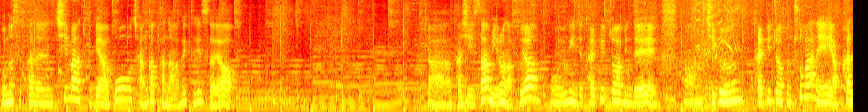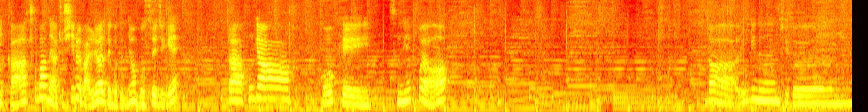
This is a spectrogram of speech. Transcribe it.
보너스 판은 치마 두 개하고 장갑 하나 획득했어요 자 다시 싸움 일어났고요. 어, 여기 이제 달빛 조합인데 아, 지금 달빛 조합은 초반에 약하니까 초반에 아주 씨를 말려야 되거든요 못 세지게. 자 공격! 오케이. 승리했고요. 자 여기는 지금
